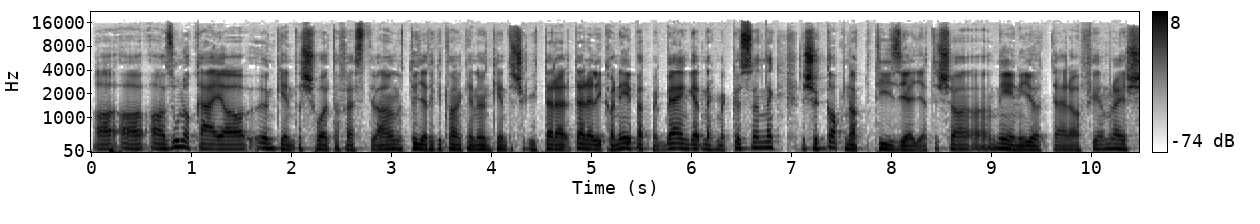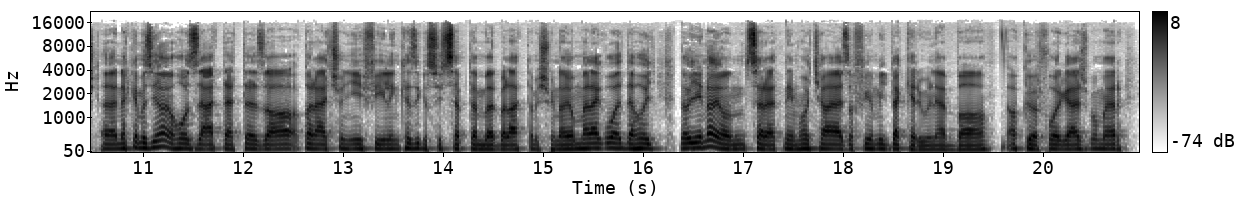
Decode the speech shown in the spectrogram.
a, a, az unokája önkéntes volt a fesztiválon, tudjátok, itt vannak ilyen önkéntesek, akik terel, terelik a népet, meg beengednek, meg köszönnek, és ők kapnak tíz jegyet, és a, néni jött erre a filmre, és e, nekem ez nagyon hozzátett ez a karácsonyi feelinghez, igaz, hogy szeptemberben láttam, és még nagyon meleg volt, de hogy, de hogy én nagyon szeretném, hogyha ez a film így bekerülne ebbe a, a körforgásba, mert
